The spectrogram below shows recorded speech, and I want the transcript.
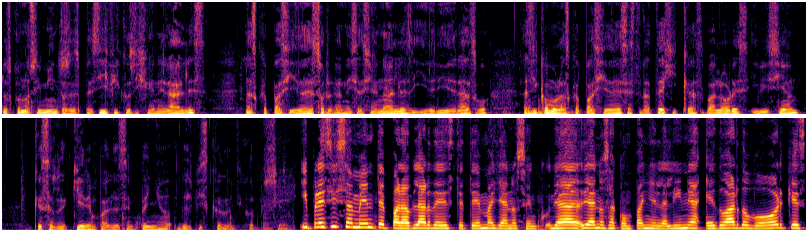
los conocimientos específicos y generales, las capacidades organizacionales y de liderazgo, así como las capacidades estratégicas, valores y visión que se requieren para el desempeño del fiscal anticorrupción. Y precisamente para hablar de este tema ya nos, ya, ya nos acompaña en la línea Eduardo Borges,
